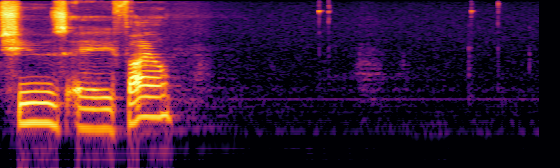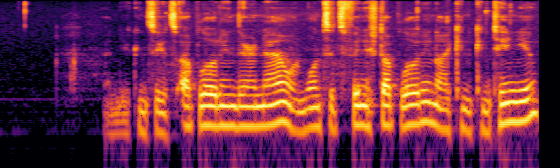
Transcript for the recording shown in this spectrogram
choose a file. And you can see it's uploading there now, and once it's finished uploading, I can continue.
